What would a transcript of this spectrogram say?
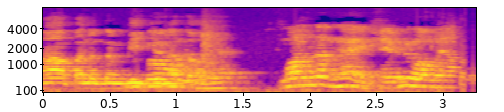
nakapanood ng video na to. Mandan nga eh. Siyempre mamaya.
